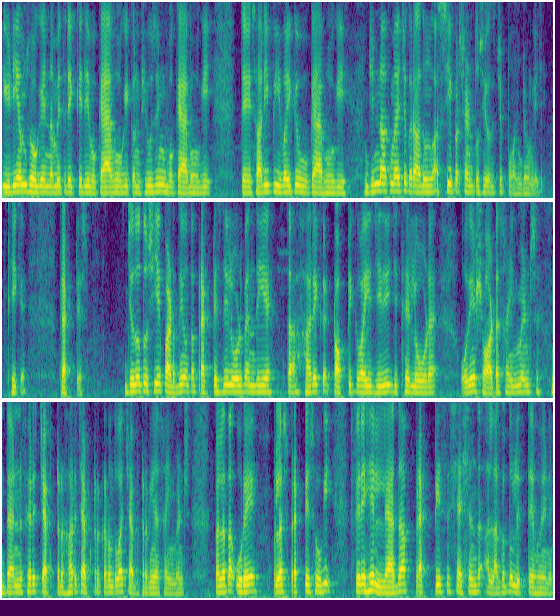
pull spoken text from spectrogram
ਈਡੀਅਮਸ ਹੋ ਗਏ, ਨਵੇਂ ਤਰੀਕੇ ਦੀ ਵੋਕੈਬ ਹੋ ਗਈ ਕਨਫਿਊਜ਼ਿੰਗ ਵੋਕੈਬ ਹੋ ਗਈ ਤੇ ਸਾਰੀ ਪੀਵਾਈਕਿਊ ਵੋਕੈਬ ਹੋ ਗਈ, ਜਿੰਨਾ ਕੁ ਮੈਂ ਇਹ 'ਚ ਕਰਾ ਦੂੰਗਾ 80% ਤੁਸੀਂ ਉਹਦੇ 'ਚ ਪਹੁੰਚ ਜਾਓਗੇ ਜੀ, ਠੀਕ ਹੈ? ਪ੍ਰੈਕਟਿਸ ਜਦੋਂ ਤੁਸੀਂ ਇਹ ਪੜ੍ਹਦੇ ਹੋ ਤਾਂ ਪ੍ਰੈਕਟਿਸ ਦੀ ਲੋੜ ਪੈਂਦੀ ਹੈ, ਤਾਂ ਹਰ ਇੱਕ ਟੌਪਿਕ ਵਾਈਜ਼ ਜਿਹਦੀ ਜਿੱਥੇ ਲੋੜ ਹੈ, ਉਹਦੀਆਂ ਸ਼ਾਰਟ ਅਸਾਈਨਮੈਂਟਸ ਦੈਨ ਫਿਰ ਚੈਪਟਰ ਹਰ ਚੈਪਟਰ ਕਰਨ ਤੋਂ ਬਾਅਦ ਚੈਪਟਰ ਦੀਆਂ ਅਸਾਈਨਮੈਂਟਸ ਪਹਿਲਾਂ ਤਾਂ ਉਰੇ ਪਲੱਸ ਪ੍ਰੈਕਟਿਸ ਹੋਗੀ ਫਿਰ ਇਹ ਲੈਦਾ ਪ੍ਰੈਕਟਿਸ ਸੈਸ਼ਨਸ ਅਲੱਗ ਤੋਂ ਲਿੱਤੇ ਹੋਏ ਨੇ,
